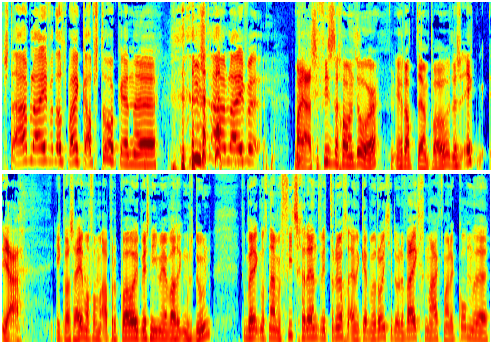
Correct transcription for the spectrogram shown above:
sta blijven, dat is mijn kapstok. En nu staan blijven. Maar ja, ze fietste gewoon door in rap tempo. Dus ik, ja, ik was helemaal van mijn apropos. Ik wist niet meer wat ik moest doen. Toen ben ik nog naar mijn fiets gerend, weer terug. En ik heb een rondje door de wijk gemaakt. Maar ik kon de,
